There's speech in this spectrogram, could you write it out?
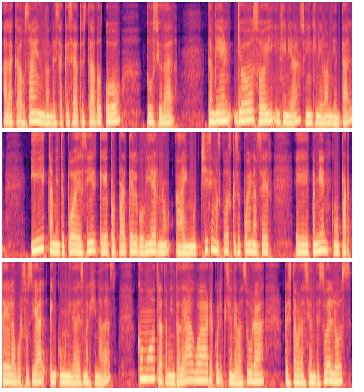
a la causa en donde sea que sea tu estado o tu ciudad. También yo soy ingeniera, soy ingeniero ambiental y también te puedo decir que por parte del gobierno hay muchísimas cosas que se pueden hacer eh, también como parte de labor social en comunidades marginadas, como tratamiento de agua, recolección de basura, restauración de suelos.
